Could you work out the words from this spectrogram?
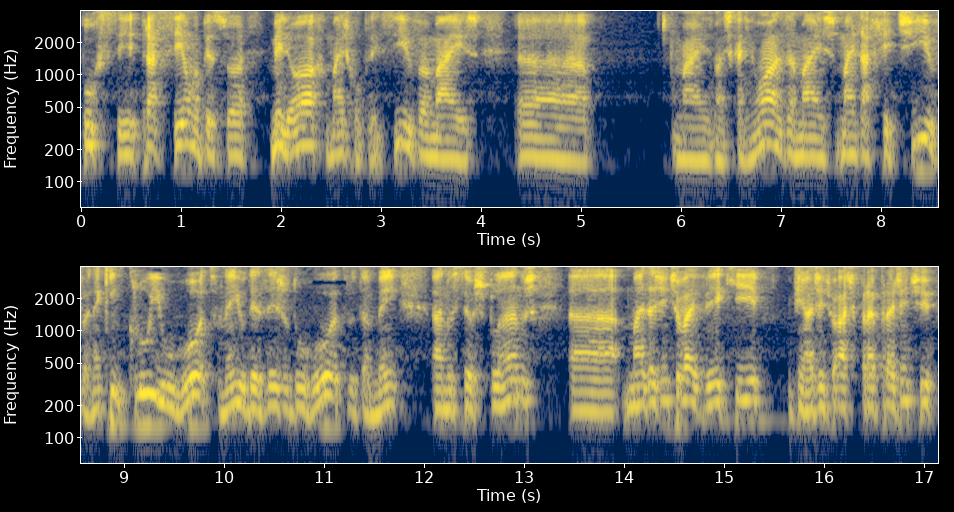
por ser, para ser uma pessoa melhor, mais compreensiva, mais uh, mais, mais carinhosa, mais, mais afetiva, né, que inclui o outro né, e o desejo do outro também uh, nos seus planos. Uh, mas a gente vai ver que, enfim, a gente, acho que para a gente,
